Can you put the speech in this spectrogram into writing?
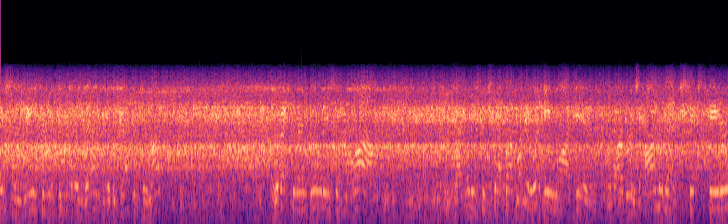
ice and gain territorial advantage, but the Jackets are not to the best of their abilities in a while. The Coyotes can step up. Look at Whitney walk in. LaBarbera's on the bench. Six-skater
